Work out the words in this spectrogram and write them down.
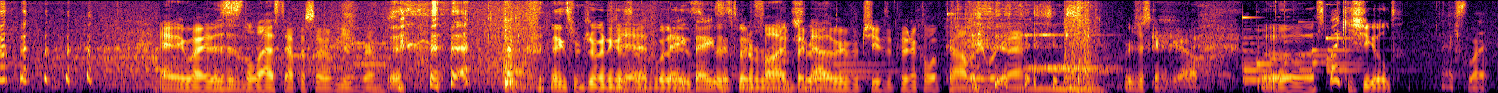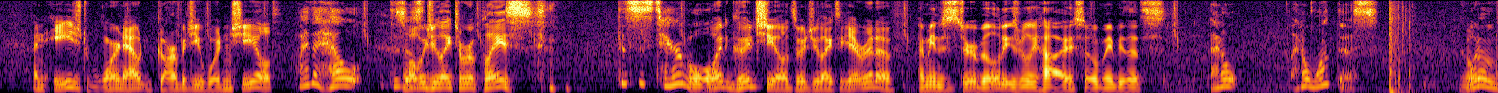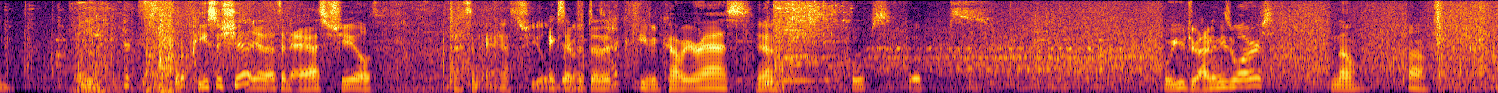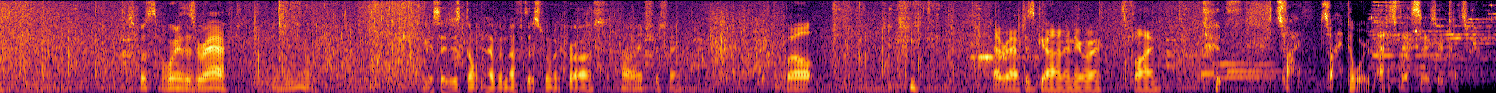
Anyway, this is the last episode of Game Grumps. Thanks for joining us, Yeah, everybody. thanks, thanks. it's been, real fun. But trip. now that we've achieved the pinnacle of comedy, we're gonna we're just gonna go. uh, spiky shield. Excellent. An aged, worn out, garbagey wooden shield. Why the hell? This What is would you like to replace? this is terrible. what good shields would you like to get rid of? I mean, its durability is really high, so maybe that's. I don't. I don't want this. What a. What a piece of shit. Yeah, that's an ass shield. That's an ass shield. Except bro. it doesn't even cover your ass. Yeah. Oops. Oops. Were you drowning these waters? No. So what's the point of this raft? I don't know. I guess I just don't have enough to swim across. Oh, interesting. Well, that raft is gone anyway. It's fine. It's fine. It's fine. Don't worry about it. It's fine.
